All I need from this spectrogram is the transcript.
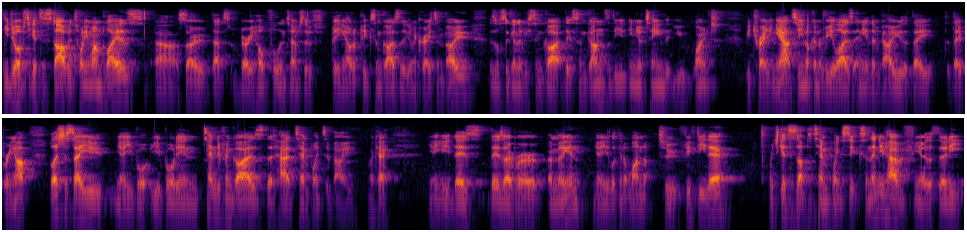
You do obviously get to start with 21 players, uh, so that's very helpful in terms of being able to pick some guys that are going to create some value. There's also going to be some guy, there's some guns in your team that you won't be trading out, so you're not going to realize any of the value that they that they bring up. But let's just say you you know you brought you brought in 10 different guys that had 10 points of value. Okay, you know, you, there's there's over a million. You know, you're looking at one two fifty there, which gets us up to ten point six, and then you have you know the thirty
